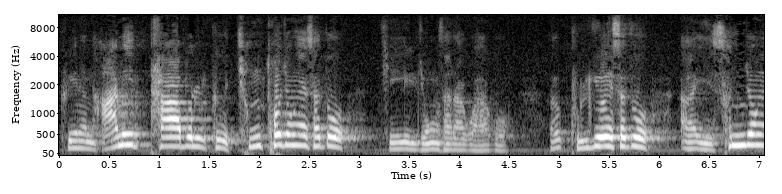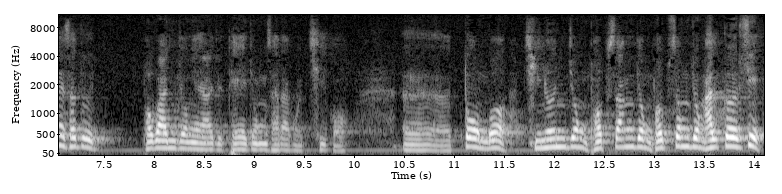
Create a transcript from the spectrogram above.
그이는 아미타불 그 정토종에서도 제일 종사라고 하고 어? 불교에서도 아, 이 선종에서도 법안종에 아주 대종사라고 치고 어, 또 뭐 진원종, 법상종, 법성종 할 것 없이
